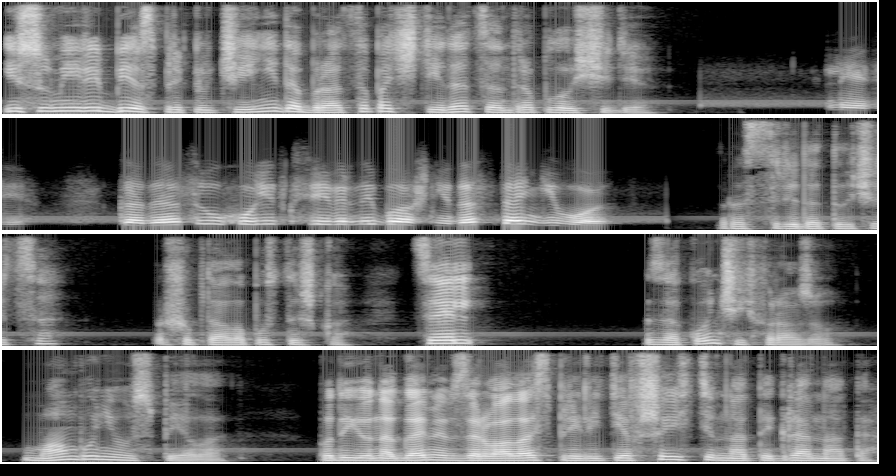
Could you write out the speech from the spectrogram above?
и сумели без приключений добраться почти до центра площади. «Леди, Кадасы уходит к северной башне, достань его!» «Рассредоточиться?» – прошептала пустышка. «Цель...» Закончить фразу мамбу не успела. Под ее ногами взорвалась прилетевшая из темноты граната.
